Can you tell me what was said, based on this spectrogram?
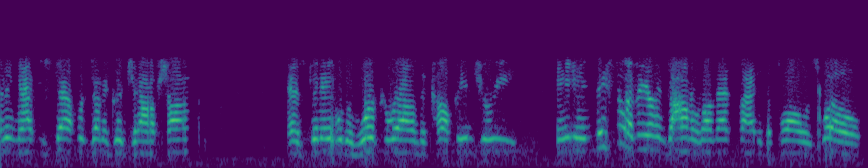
I think Matthew Stafford's done a good job. Sean has been able to work around the Kupp injury, and, and they still have Aaron Donald on that side of the ball as well.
